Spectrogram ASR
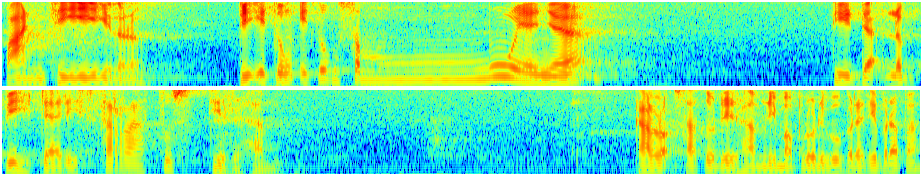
panci gitu loh. Dihitung-hitung semuanya tidak lebih dari 100 dirham. Kalau satu dirham 50 ribu berarti berapa?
